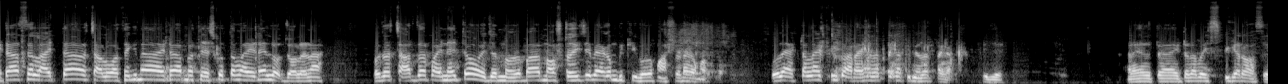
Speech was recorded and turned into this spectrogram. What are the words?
এটা আছে লাইটটা চালু আছে কিনা, এটা আমরা টেস্ট করতে পারি না জ্বলে না। ওটা চার্জার পাই নাই তো, ওই জন্য বা নষ্ট হয়ে যাবে, এখন বিক্রি করব পাঁচশো টাকা মাত্র। বলে একটা লাইট কিন্তু আড়াই হাজার টাকা, তিন হাজার টাকা। এই যে, আড়াই হাজার টাকা, এটার আবার স্পিকারও আছে।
